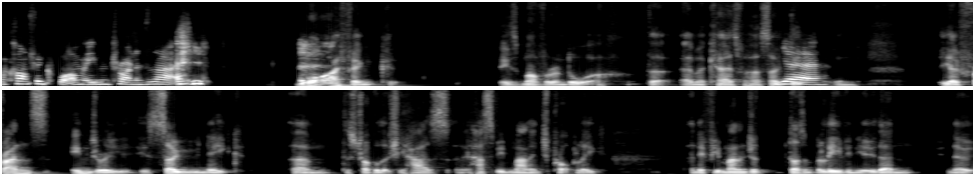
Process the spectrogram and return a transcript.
I can't think of what I'm even trying to say. what I think is mother and daughter that Emma cares for her so Yeah. deeply, and you know, Fran's injury is so unique. Um, the struggle that she has, and it has to be managed properly. And if your manager doesn't believe in you, then you know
